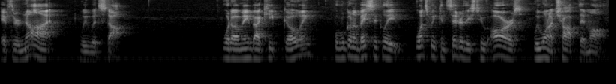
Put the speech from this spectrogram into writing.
If they're not, we would stop. What do I mean by keep going? Well, we're going to basically, once we consider these two R's, we want to chop them off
